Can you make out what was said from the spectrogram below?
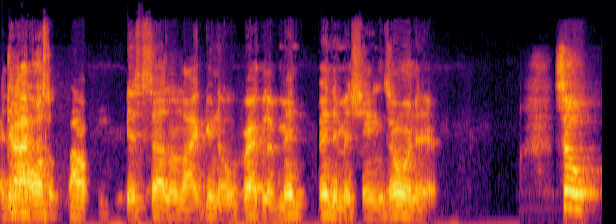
And then gotcha. I also found people just selling like you know regular vending machines on there. So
